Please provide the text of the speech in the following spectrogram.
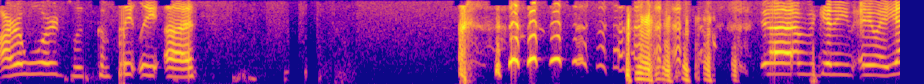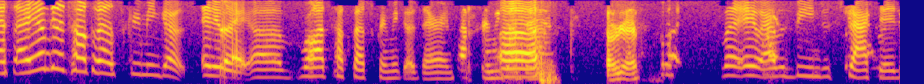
Art Awards was completely us. yeah, I'm getting anyway. Yes, I am going to talk about Screaming Goats. Anyway, uh, we'll have to talk about Screaming Goats, Aaron. Uh, okay. but but anyway, I was being distracted.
